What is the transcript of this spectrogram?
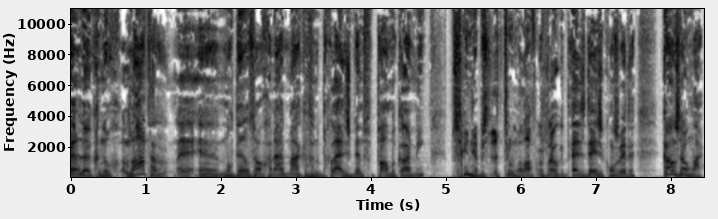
uh, leuk genoeg later uh, nog deel zou gaan uitmaken van de begeleidingsband van Paul McCartney. Misschien hebben ze dat toen al afgesproken tijdens deze concerten. Kan zomaar.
